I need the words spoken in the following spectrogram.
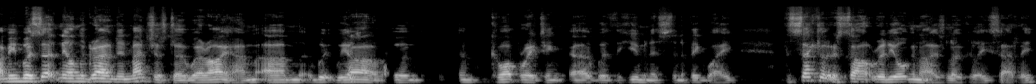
I mean, we're certainly on the ground in Manchester, where I am. Um, we, we, are um, um, cooperating uh, with the humanists in a big way. The secularists aren't really organized locally, sadly.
